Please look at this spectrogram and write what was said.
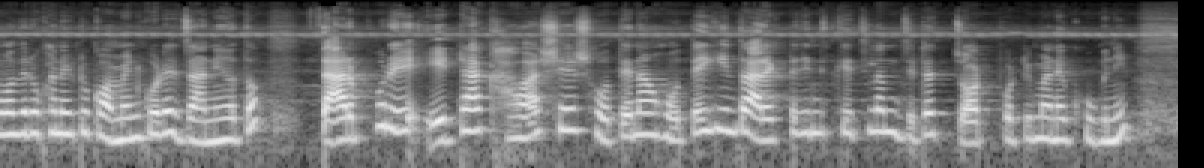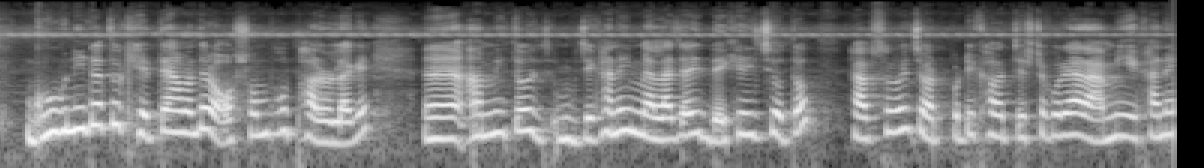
তোমাদের ওখানে একটু কমেন্ট করে জানিও তো। তারপরে এটা খাওয়া শেষ হতে না হতেই কিন্তু আরেকটা জিনিস খেয়েছিলাম, যেটা চটপটি মানে ঘুগনি। ঘুগনিটা তো খেতে আমাদের অসম্ভব ভালো লাগে। আমি তো যেখানেই মেলা যাই দেখেইছো তো, সবসময় চটপটি খাওয়ার চেষ্টা করি। আর আমি এখানে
